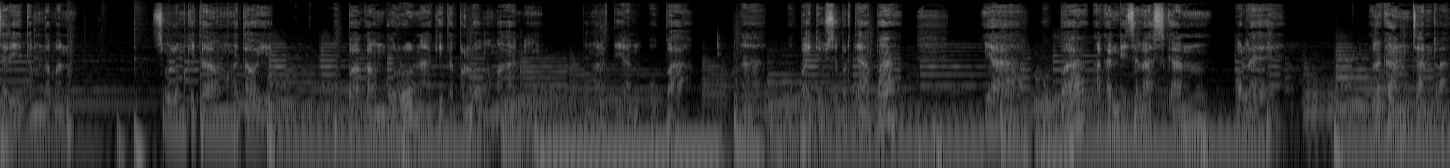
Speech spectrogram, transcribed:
Jadi teman-teman, sebelum kita mengetahui upah kaum buruh, nah kita perlu memahami pengertian upah. Nah, upah itu seperti apa? Ya, upah akan dijelaskan oleh rekan Chandra.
